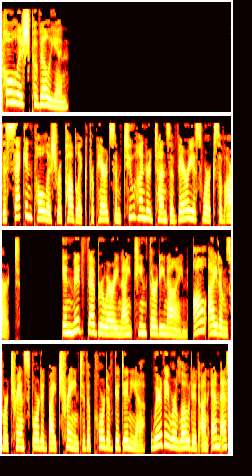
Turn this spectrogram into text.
Polish Pavilion The Second Polish Republic prepared some 200 tons of various works of art. In mid-February 1939, all items were transported by train to the port of Gdynia, where they were loaded on MS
